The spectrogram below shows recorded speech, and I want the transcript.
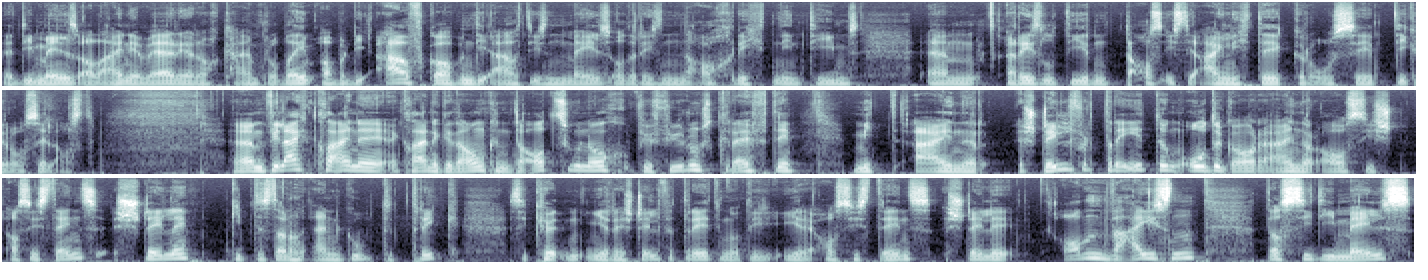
Die Mails alleine wäre ja noch kein Problem, aber die Aufgaben, die aus diesen Mails oder diesen Nachrichten in Teams ähm, resultieren, das ist ja eigentlich die große, die große Last. Ähm, vielleicht kleine, kleine Gedanken dazu noch für Führungskräfte mit einer Stellvertretung oder gar einer Assist Assistenzstelle. Gibt es da noch einen guten Trick? Sie könnten Ihre Stellvertretung oder Ihre Assistenzstelle anweisen, dass Sie die Mails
